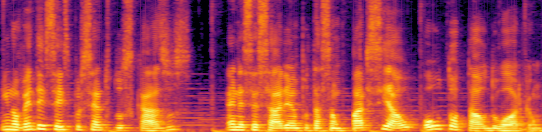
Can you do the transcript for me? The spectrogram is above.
em 96% dos casos é necessária a amputação parcial ou total do órgão.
